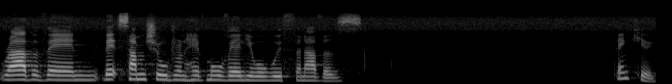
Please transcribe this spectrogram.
rather than that some children have more value or worth than others. Thank you.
